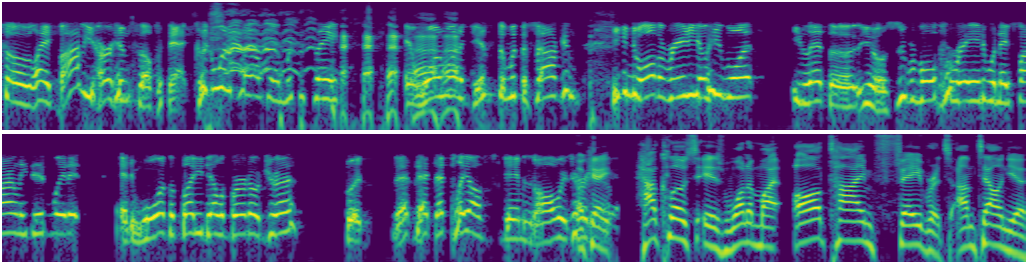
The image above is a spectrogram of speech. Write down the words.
So, like, Bobby hurt himself with that. Couldn't win a playoff game with the Saints and won one against them with the Falcons. He can do all the radio he wants. He led the, you know, Super Bowl parade when they finally did win it and wore the Buddy Diliberto dress. But that, that, that playoff game is always hurt Okay, him. how close is one of my all-time favorites? I'm telling you,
